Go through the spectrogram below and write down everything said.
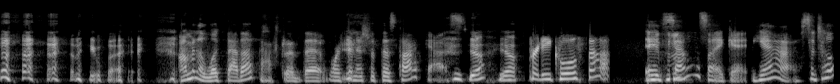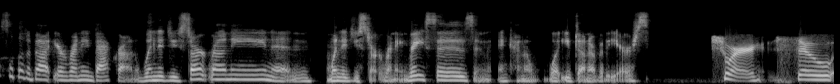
anyway. I'm going to look that up after that we're finished with this podcast. Yeah, yeah. Pretty cool stuff. It sounds like it. Yeah. So tell us a little bit about your running background. When did you start running and when did you start running races and, and kind of what you've done over the years? Sure. So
